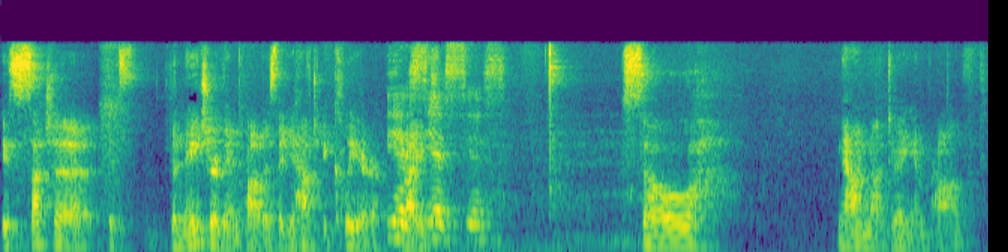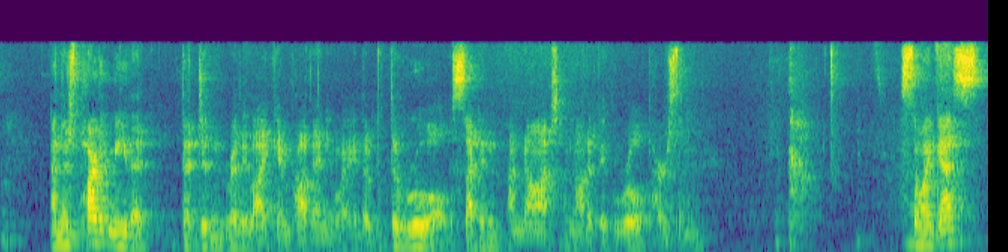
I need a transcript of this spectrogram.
is such a it's the nature of improv is that you have to be clear, Yes. right? Yes. Yes. So now I'm not doing improv, and there's part of me that that didn't really like improv anyway. The the rules. I didn't. I'm not. I'm not a big rule person. So I guess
